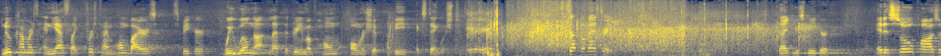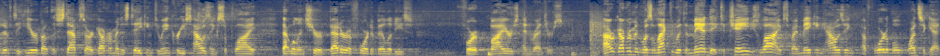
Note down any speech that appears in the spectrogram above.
newcomers, and yes, like first-time homebuyers, Speaker, we will not let the dream of home ownership be extinguished. Supplementary. Thank you, Speaker. It is so positive to hear about the steps our government is taking to increase housing supply that will ensure better affordabilities for buyers and renters. Our government was elected with a mandate to change lives by making housing affordable once again.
